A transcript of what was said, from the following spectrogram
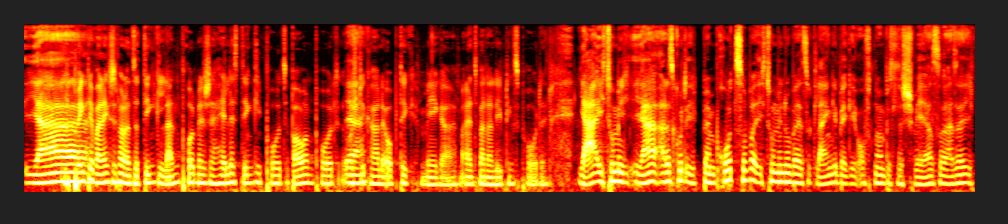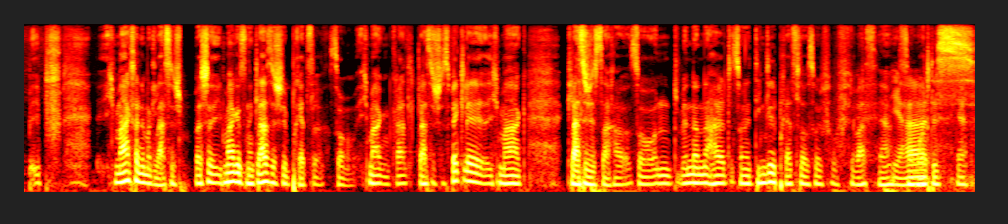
Ja, Bring dir mal nächstes Mal unser Dinkel-Landbrot, ein helles Dinkelbrot, so Bauernbrot, Ja. rustikale Optik, mega. Eins meiner Lieblingsbrote. Ja, ich tue mich, ja, alles gut. Ich, beim Brot super, ich tue mir nur bei so Kleingebäcke oft noch ein bisschen schwer. So. Also ich, ich, ich mag es halt immer klassisch. Weißt du, ich mag jetzt eine klassische Brezel. So, ich mag ein kla- klassisches Weckle, ich mag klassische Sachen. So, und wenn dann halt so eine Dinkelbrezel oder so, für, für was, ja. Ja, so das,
